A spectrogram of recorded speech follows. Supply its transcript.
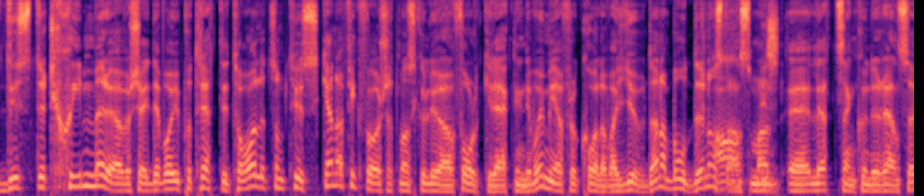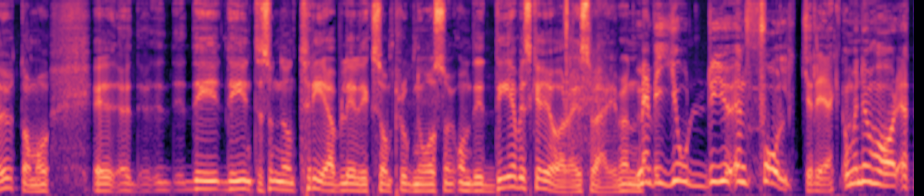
dystert skimmer över sig. Det var ju på 30-talet som tyskarna fick för sig att man skulle göra en folkräkning. Det var ju mer för att kolla var judarna bodde någonstans. så man eh, lätt sen kunde rensa ut dem. Och, eh, det, det är inte som någon trevlig liksom, prognos om, om det är det vi ska göra i Sverige. Men, Men vi gjorde ju en folkräkning. Om vi nu har ett,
